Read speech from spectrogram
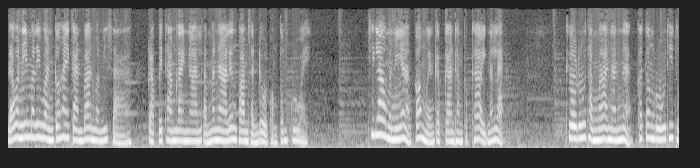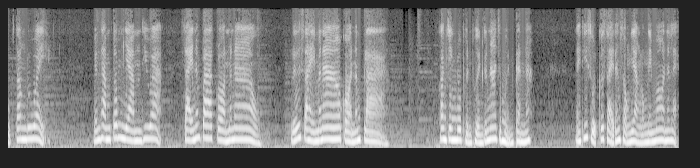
แล้ววันนี้มาริวันก็ให้การบ้านวันวิสากลับไปทำรายงานสัมมนาเรื่องความสันโดษของต้นกล้วย ที่เล่ามาเนี้ยก็เหมือนกับการทำกับข้าวอีกนั่นแหละ คือรู้ธรรมะนั้นน่ะก็ต้องรู้ที่ถูกต้องด้วย เหมือนทำต้มยำที่ว่า ใส่น้ำปลาก่อนมะนาว หรือใส่มะนาวก่อนน้ำปลา ความจริงดูเผินๆก็น่าจะเหมือนกันนะ ในที่สุดก็ใส่ทั้งสองอย่างลงในหม้อนั่นแหละ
